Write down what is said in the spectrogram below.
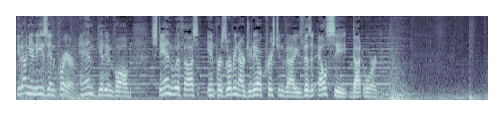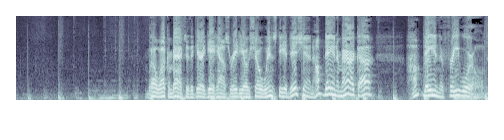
get on your knees in prayer, and get involved. Stand with us in preserving our Judeo Christian values. Visit lc.org. Well, welcome back to the Gary Gatehouse Radio Show Wednesday edition. Hump Day in America, Hump Day in the free world.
